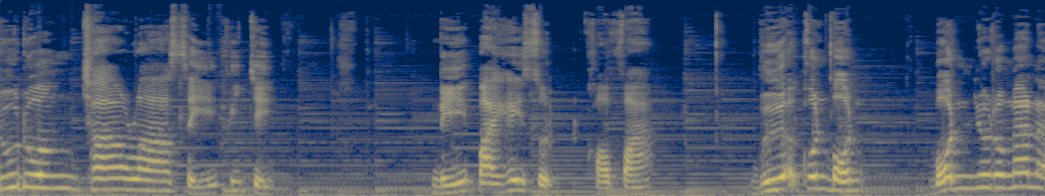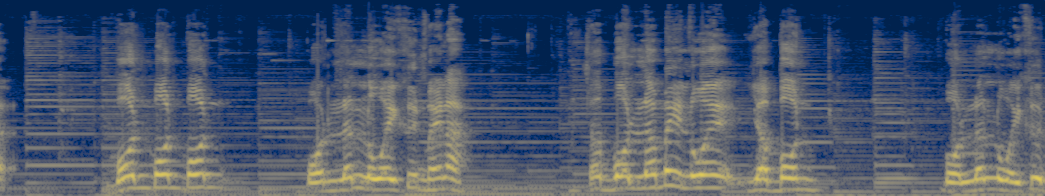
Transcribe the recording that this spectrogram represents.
ดูดวงชาวราศีพิจิกหนีไปให้สุดขอบฟ้า เบื่อคนบน บนอยู่ตรงนั้นอะ บนบนบน บนแล้วรวยขึ้นไหมล่ะ ถ้าบนแล้วไม่รวย อย่าบน บนแล้วรวยขึ้น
